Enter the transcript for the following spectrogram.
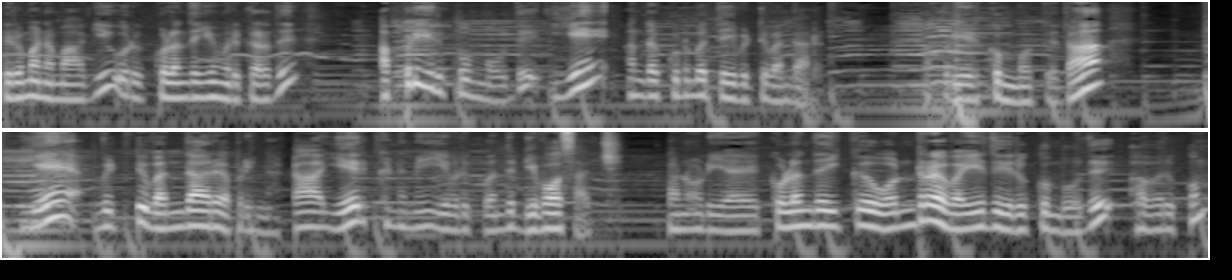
திருமணமாகி ஒரு குழந்தையும் இருக்கிறது. அப்படி இருக்கும்போது ஏன் அந்த குடும்பத்தை விட்டு வந்தார்? அப்படி இருக்கும்போது தான் ஏன் விட்டு வந்தார் அப்படின்னாக்கா ஏற்கனவே இவருக்கு வந்து டிவோர்ஸ் ஆச்சு. தன்னுடைய குழந்தைக்கு ஒன்றரை வயது இருக்கும்போது அவருக்கும்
